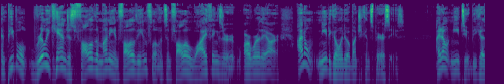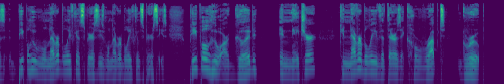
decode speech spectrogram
And people really can just follow the money and follow the influence and follow why things are, are where they are. I don't need to go into a bunch of conspiracies. I don't need to because people who will never believe conspiracies will never believe conspiracies. People who are good in nature can never believe that there is a corrupt group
